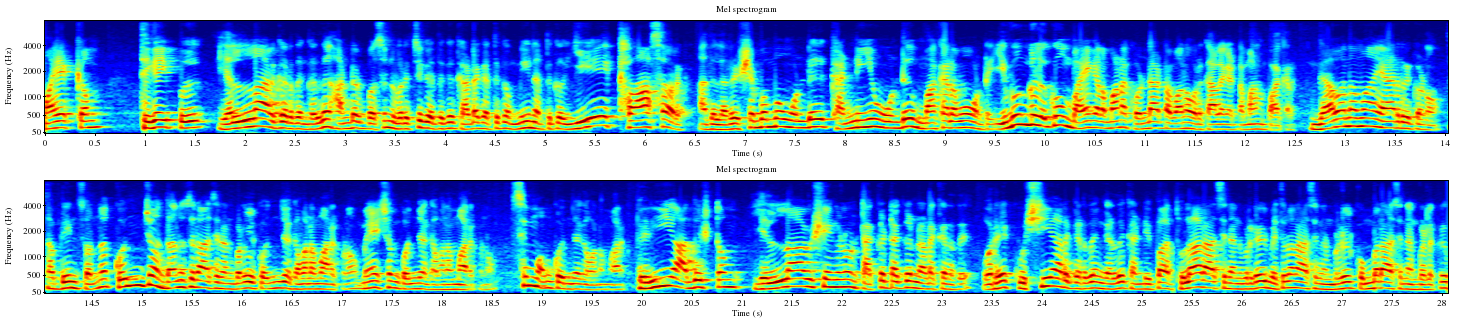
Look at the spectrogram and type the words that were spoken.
மயக்கம் திகைப்பு எல்லாம் இருக்கிறதுங்கிறது ஹண்ட்ரட் பர்சன்ட் விருச்சிகத்துக்கு கடகத்துக்கு மீனத்துக்கு ஏ கிளாஸாக இருக்குது அதில் ரிஷபமும் உண்டு கன்னியும் உண்டு மகரமும் உண்டு. இவங்களுக்கும் பயங்கரமான கொண்டாட்டமான ஒரு காலகட்டமாக நான் பார்க்குறேன். கவனமாக யார் இருக்கணும் அப்படின்னு சொன்னால் கொஞ்சம் தனுசு ராசி நண்பர்கள் கொஞ்சம் கவனமாக இருக்கணும். மேஷம் கொஞ்சம் கவனமாக இருக்கணும். சிம்மம் கொஞ்சம் கவனமாக இருக்கும் பெரிய அதிர்ஷ்டம் எல்லா விஷயங்களும் டக்கு டக்குன்னு நடக்கிறது. ஒரே குஷியாக இருக்கிறதுங்கிறது கண்டிப்பாக துலா ராசி நண்பர்கள் மிதுன ராசி நண்பர்கள் கும்பராசி நண்பர்களுக்கு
